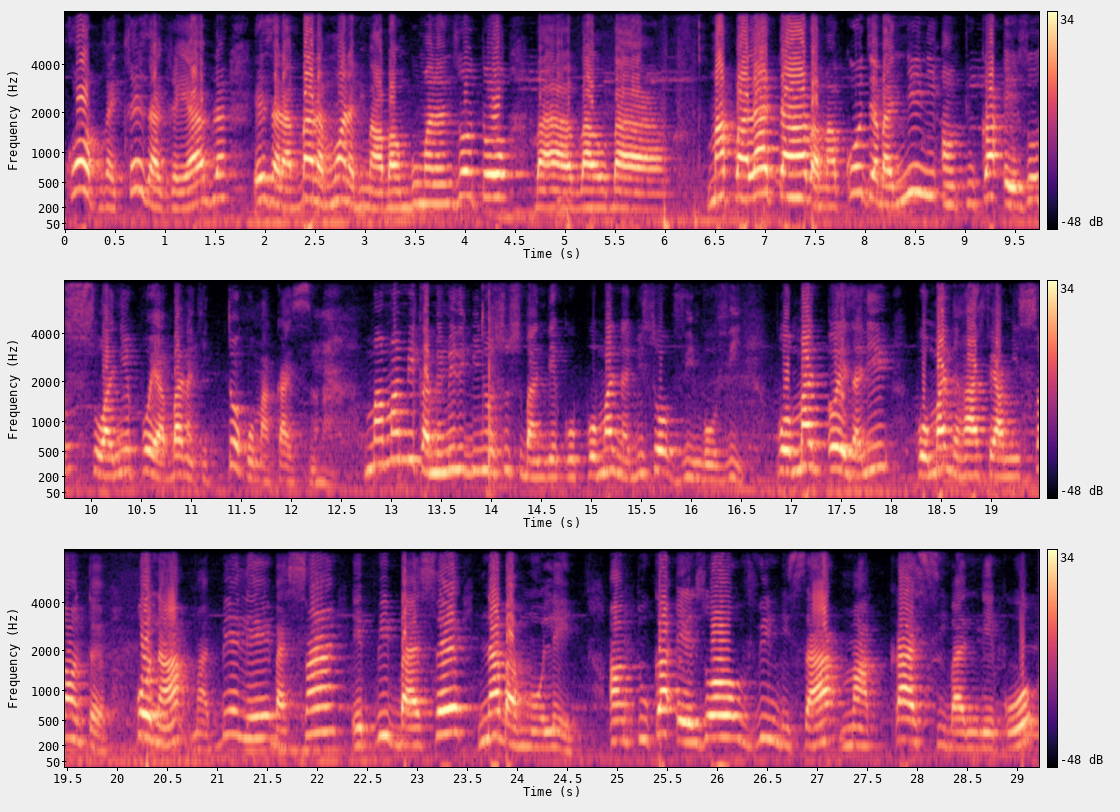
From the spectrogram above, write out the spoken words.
propre très agréable ezala bana mwana bimaka bambuma na nzoto ba, ba, ba mapalata bamakodia banini en tout cas ezosoigne mpo ya bana kitoko makasi mama mika amemeli bino lisusu bandeko pomade na biso vimbovi pomade oyo ezali pomade raffermissante mpo na mabele basin epuis bassin na bamole en tout cas ezovimbisa makasi bandeko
